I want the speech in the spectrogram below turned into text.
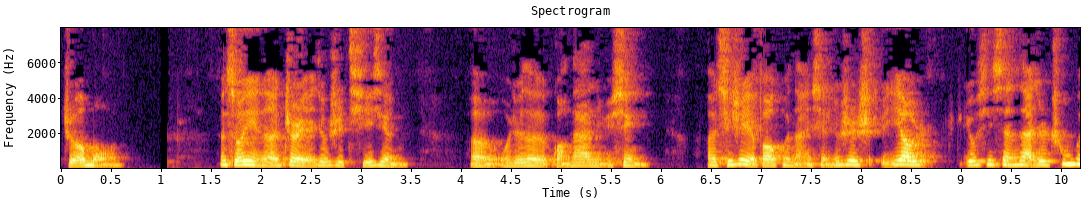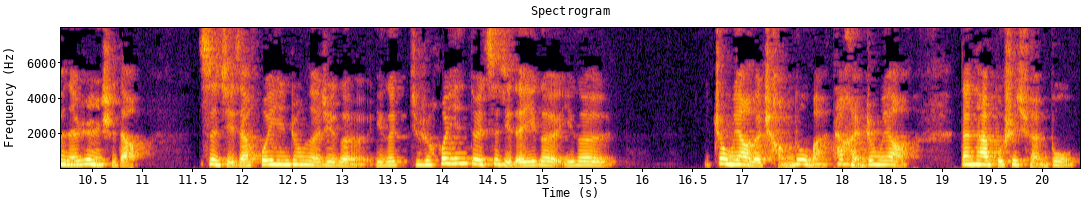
折磨。那所以呢，这儿也就是提醒，呃，我觉得广大女性，呃，其实也包括男性，就是要。尤其现在，就是充分的认识到自己在婚姻中的这个一个，就是婚姻对自己的一个一个重要的程度吧。它很重要，但它不是全部。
